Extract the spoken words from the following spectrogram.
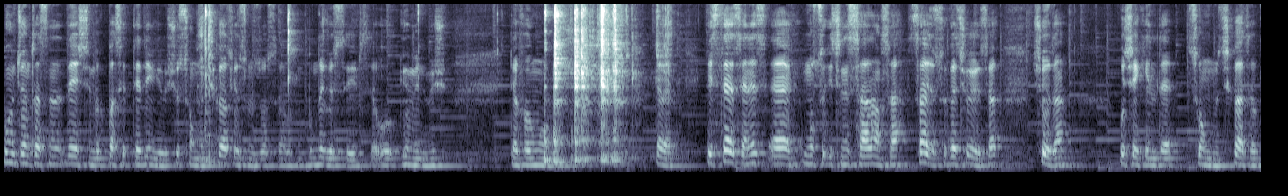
Bunun contasını değiştirmek basit dediğim gibi şu somunu çıkartıyorsunuz dostlar. Bakın bunu da göstereyim size. O gömülmüş. Deforme olmuş. Evet. İsterseniz eğer musluk içiniz sağlamsa sadece su kaçırıyorsa şuradan bu şekilde somunu çıkartıp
